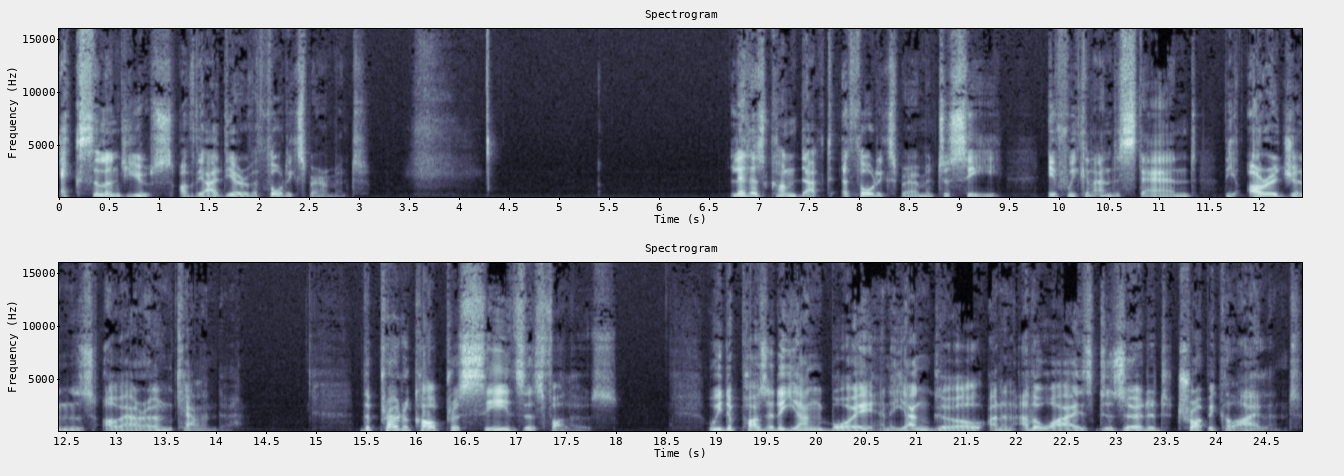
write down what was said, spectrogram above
excellent use of the idea of a thought experiment. Let us conduct a thought experiment to see if we can understand the origins of our own calendar. The protocol proceeds as follows. We deposit a young boy and a young girl on an otherwise deserted tropical island.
